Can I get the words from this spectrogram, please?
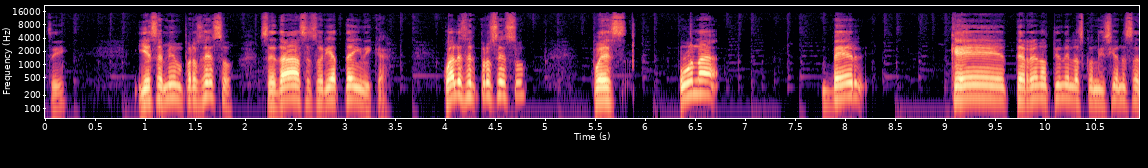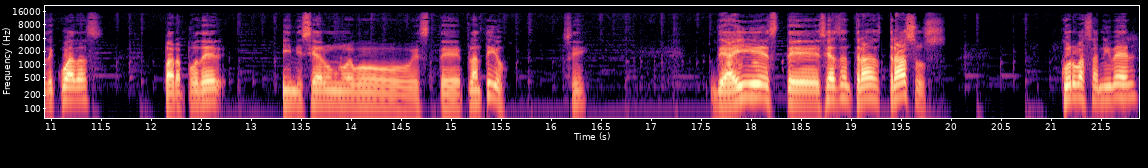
¿sí? Y es el mismo proceso, se da asesoría técnica. ¿Cuál es el proceso? Pues una, ver qué terreno tiene las condiciones adecuadas para poder iniciar un nuevo este, plantío, ¿sí? De ahí este, se hacen trazos, curvas a nivel,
